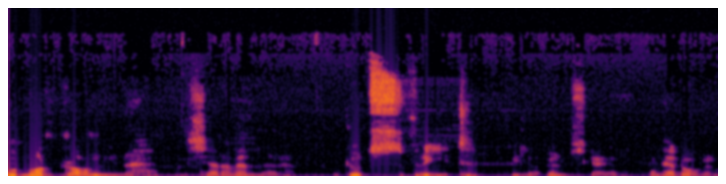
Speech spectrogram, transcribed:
God morgon, kära vänner. Guds frid vill jag önska er den här dagen.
